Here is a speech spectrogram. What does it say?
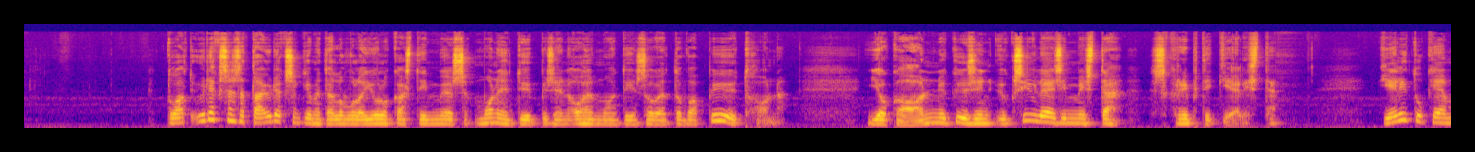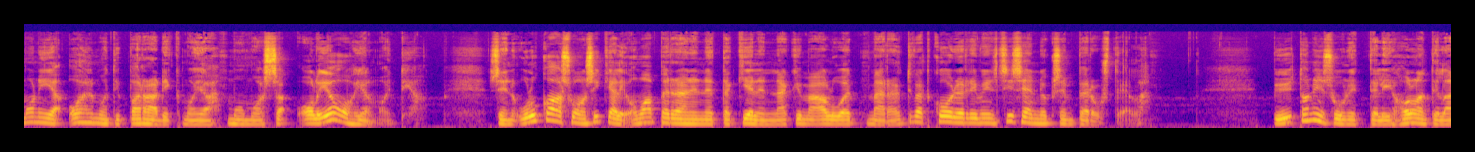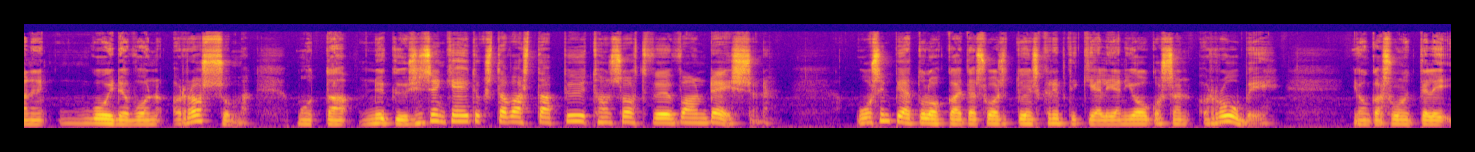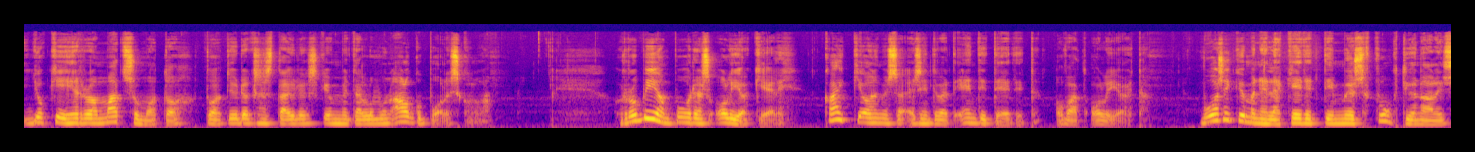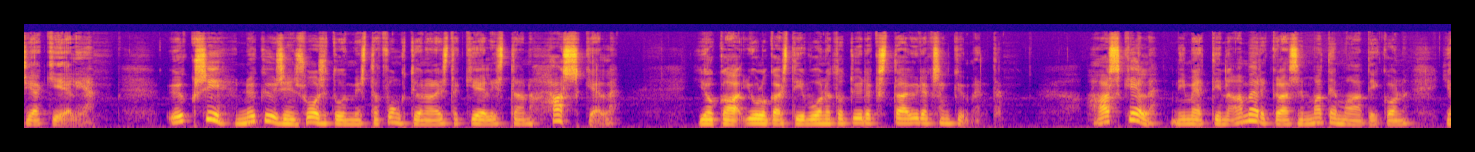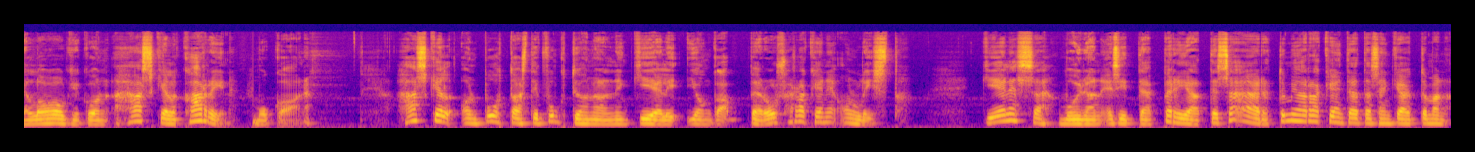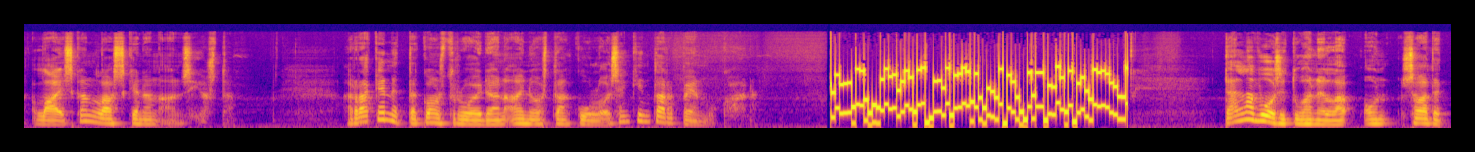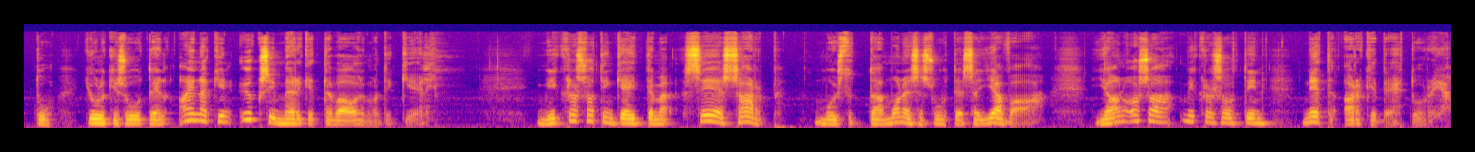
1990-luvulla julkaistiin myös monentyyppisen ohjelmointiin soveltuva Python, joka on nykyisin yksi yleisimmistä skriptikielistä. Kieli tukee monia ohjelmointiparadigmoja, muun muassa olio-ohjelmointia. Sen ulkoasu on sikäli omaperäinen, että kielen näkymäalueet määräytyvät kooderivin sisennyksen perusteella. Pythonin suunnitteli hollantilainen Guido von Rossum, mutta nykyisin sen kehityksestä vastaa Python Software Foundation. Uusimpia tulokkaita suosittujen skriptikielien joukossa on Ruby, jonka suunnitteli Yukihiro Matsumoto 1990-luvun alkupuoliskolla. Ruby on puhdas oliokieli. Kaikki ohjelmissa esiintyvät entiteetit ovat olioita. Vuosikymmenellä kehitettiin myös funktionaalisia kieliä. Yksi nykyisin suosituimmista funktionaalista kielistä on Haskell, joka julkaistiin vuonna 1990. Haskell nimettiin amerikkalaisen matemaatikon ja loogikon Haskell Karin mukaan. Haskell on puhtaasti funktionaalinen kieli, jonka perusrakenne on lista. Kielessä voidaan esittää periaatteessa äärettömiä rakenteita sen käyttämän laiskan laskennan ansiosta. Rakennetta konstruoidaan ainoastaan kulloisenkin tarpeen mukaan. Tällä vuosituhannella on saatettu julkisuuteen ainakin yksi merkittävä ohjelmointikieli. Microsoftin kehittämä C-Sharp muistuttaa monessa suhteessa Javaa ja on osa Microsoftin net-arkkitehtuuria.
